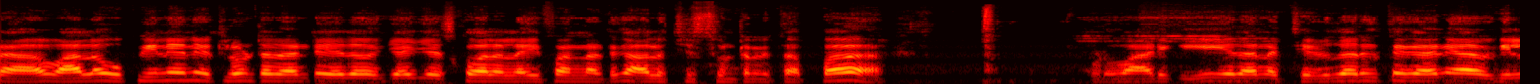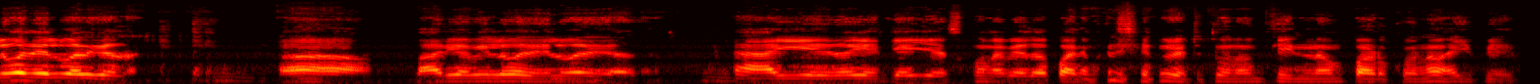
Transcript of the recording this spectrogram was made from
రా- వాళ్ళ ఒపీనియన్ ఎట్లుంటుంది అంటే ఏదో ఎంజాయ్ చేసుకోవాలి లైఫ్ అన్నట్టుగా ఆలోచిస్తుంటారు తప్ప ఇప్పుడు వాడికి ఏదైనా చెడు జరిగితే కానీ విలువ తెలియదు కదా. భార్య విలువ తెలియదు కదా. ఏదో ఎంజాయ్ చేసుకున్నాం ఏదో పని మనిషిని పెట్టుకున్నాం తిన్నాం పడుకున్నాం అయిపోయింది.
